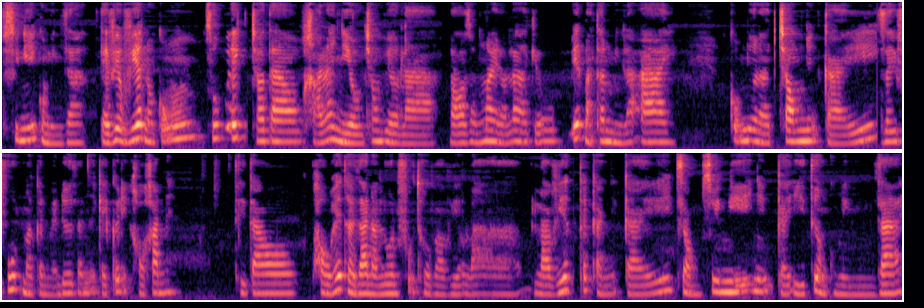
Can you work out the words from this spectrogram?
suy nghĩ của mình ra cái việc viết nó cũng giúp ích cho tao khá là nhiều trong việc là đó giống mày đó là kiểu biết bản thân mình là ai, cũng như là trong những cái giây phút mà cần phải đưa ra những cái quyết định khó khăn ấy thì tao hầu hết thời gian là luôn phụ thuộc vào việc là là viết tất cả những cái dòng suy nghĩ, những cái ý tưởng của mình ra ấy.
